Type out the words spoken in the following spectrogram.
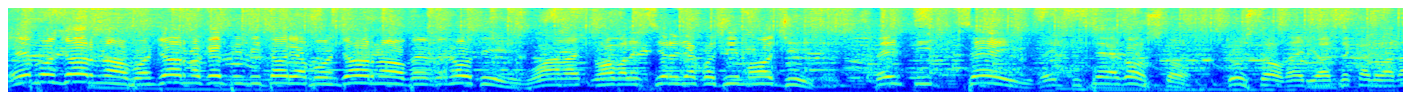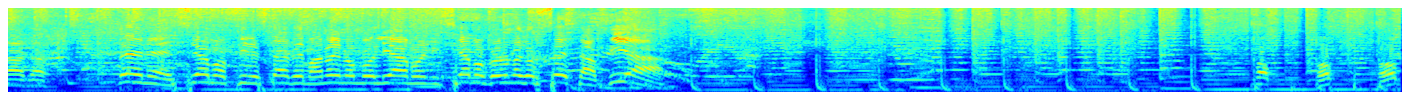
E buongiorno, buongiorno Camp in Vittoria, buongiorno, benvenuti. Buona nuova lezione di Aquagym oggi, 26, 26 agosto, giusto? Vedi, ho azzeccato la data. Bene, siamo a fine estate ma noi non molliamo, iniziamo con una corsetta, via! Hop, hop, hop.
